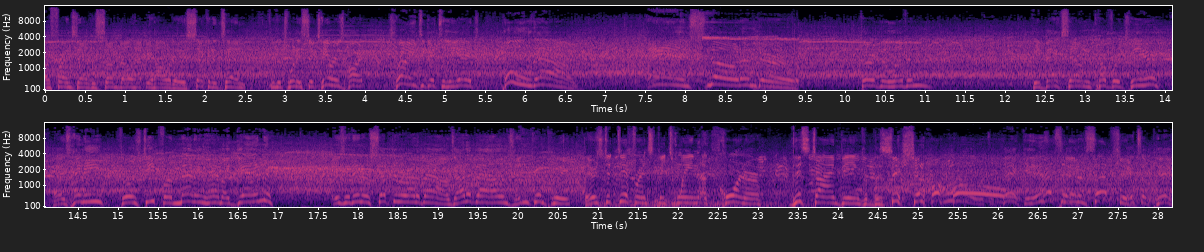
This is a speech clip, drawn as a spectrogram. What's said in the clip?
Our friends down at the Sun Belt, happy holidays. Second and 10 from the 26. Here is Hart trying to get to the edge. Pulled down. And snowed under. Third and 11. He backs out in coverage here as Henne throws deep for Manningham again. Is it intercepted or out of bounds? Out of bounds, incomplete. There's the difference between a corner, this time being in position. Oh, pick. It is that's a pick. an interception. It's a pick.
